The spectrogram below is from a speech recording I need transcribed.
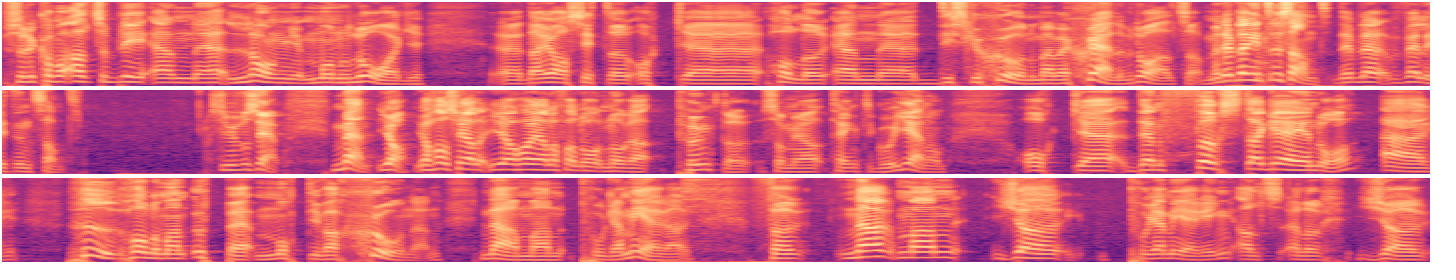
så det kommer alltså bli en eh, lång monolog eh, där jag sitter och eh, håller en diskussion med mig själv då alltså. Men det blir intressant, det blir väldigt intressant. Så vi får se. Men ja, jag har, så, jag har i alla fall då några punkter som jag tänkte gå igenom. Och den första grejen då är hur håller man uppe motivationen när man programmerar? För när man gör programmering, alltså, eller gör,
